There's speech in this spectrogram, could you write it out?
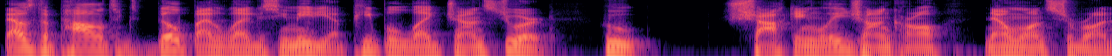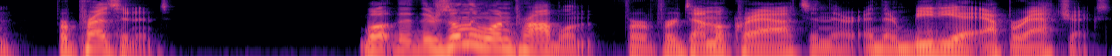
That was the politics built by the legacy media. People like Jon Stewart, who shockingly, John Karl now wants to run for president. Well, th- there's only one problem for, for Democrats and their and their media apparatchiks.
